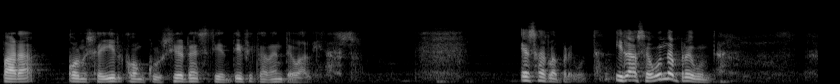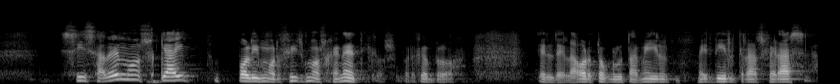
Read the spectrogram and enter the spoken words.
para conseguir conclusiones científicamente válidas. Esa es la pregunta. Y la segunda pregunta, si sabemos que hay polimorfismos genéticos, por ejemplo, el de la ortoglutamil metiltransferasa,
